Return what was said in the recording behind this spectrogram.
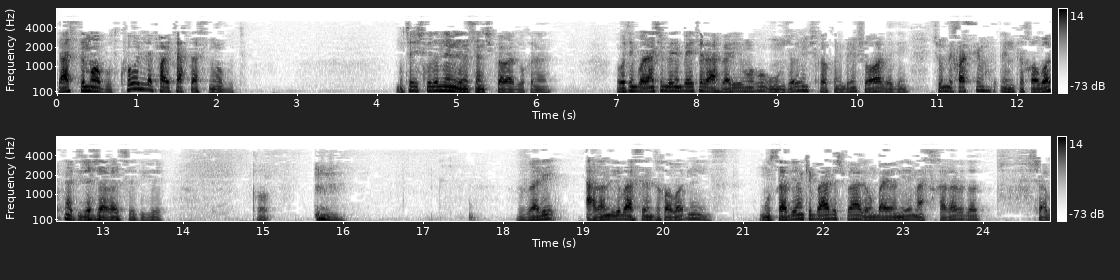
دست ما بود. کل پایتخت دست ما بود. منتها هیچ کدوم نمی‌دونستن چی کار باید بکنن. گفتیم بلنشیم بریم بیت رهبری ما اونجا بریم چیکار کنیم؟ بریم شعار بدیم. چون می‌خواستیم انتخابات نتیجه عوض دیگه. خب. ولی الان دیگه بحث انتخابات نیست. موسوی هم که بعدش بله اون بیانیه مسخره رو داد. شب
